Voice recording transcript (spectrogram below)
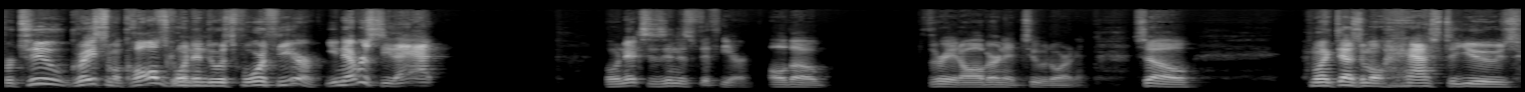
for two, Grayson McCall's going into his fourth year. You never see that. Bo Nix is in his fifth year, although three at Auburn and two at Oregon. So Mike Desormeaux has to use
